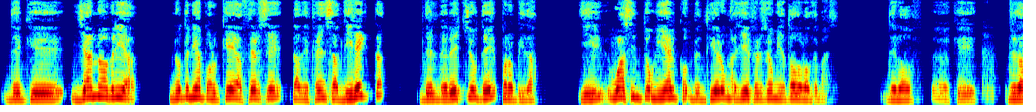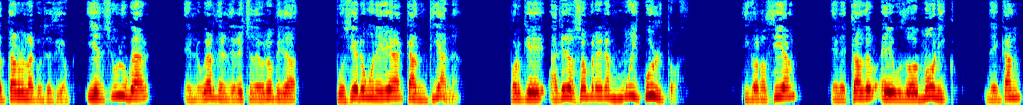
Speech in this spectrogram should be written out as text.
de que ya no habría, no tenía por qué hacerse la defensa directa del derecho de propiedad. Y Washington y él convencieron a Jefferson y a todos los demás, de los eh, que redactaron la Constitución. Y en su lugar, en lugar del derecho de propiedad, pusieron una idea kantiana, porque aquellos hombres eran muy cultos y conocían el estado eudomónico de Kant,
